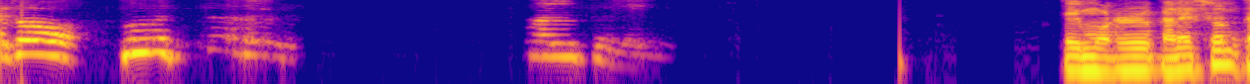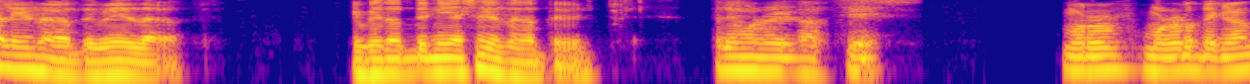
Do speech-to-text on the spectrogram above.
আসো এই মোটরের কানেকশন খালি এই জায়গা দেবেন, এই জায়গা এই ভেতর দিয়ে নিয়ে এসে এই জায়গা দেবেন। তাহলে মোটরের কাজ শেষ। মোটর, মোটরটা দেখান।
